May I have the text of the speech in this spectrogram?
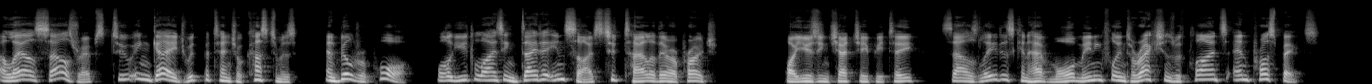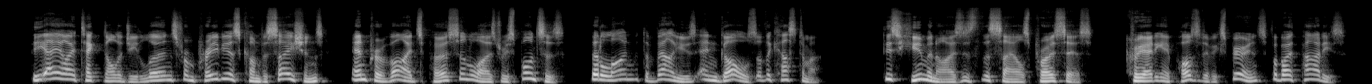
allows sales reps to engage with potential customers and build rapport while utilizing data insights to tailor their approach. By using ChatGPT, sales leaders can have more meaningful interactions with clients and prospects. The AI technology learns from previous conversations and provides personalized responses that align with the values and goals of the customer. This humanizes the sales process, creating a positive experience for both parties.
